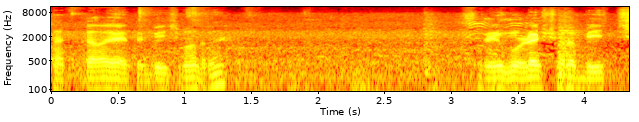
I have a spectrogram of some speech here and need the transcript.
ಸಕ್ಕದಾಗೈತೆ ಬೀಚ್ ಮಾತ್ರ. ಶ್ರೀ ಮುರುಡೇಶ್ವರ ಬೀಚ್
